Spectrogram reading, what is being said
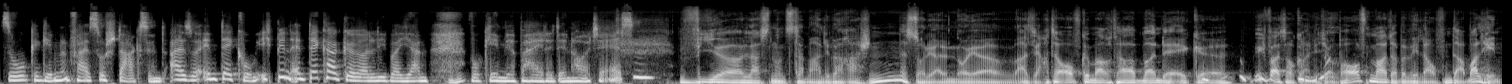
so gegebenenfalls so stark sind. Also Entdeckung. Ich bin Entdeckergirl, lieber Jan. Mhm. Wo gehen wir beide denn heute essen? Wir lassen uns da mal überraschen. Es soll ja ein neuer Asiate aufgemacht haben an der Ecke. Ich weiß auch gar nicht, ob er offen hat, aber wir laufen da mal hin.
